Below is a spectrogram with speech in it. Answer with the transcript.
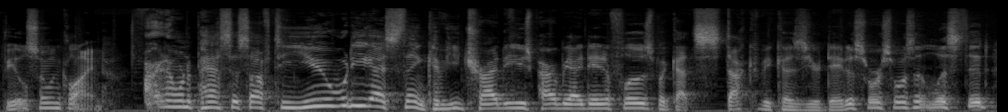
feel so inclined. All right, I want to pass this off to you. What do you guys think? Have you tried to use Power BI data flows but got stuck because your data source wasn't listed?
